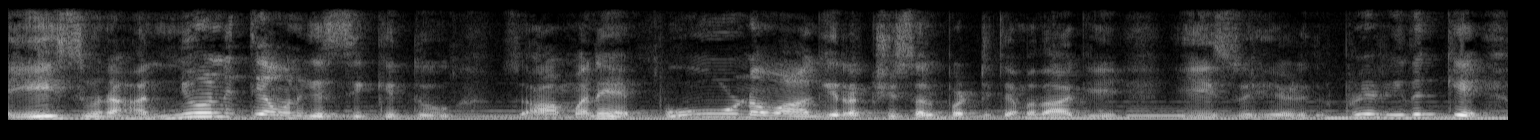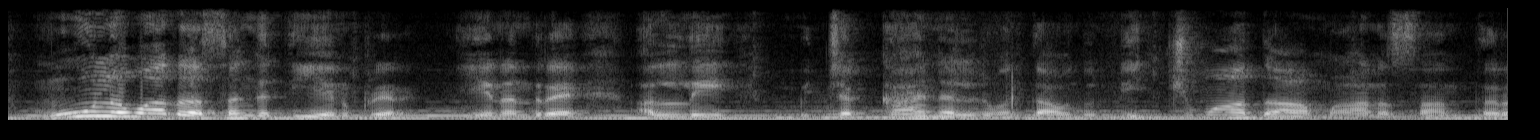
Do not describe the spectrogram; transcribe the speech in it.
ಯೇಸುವಿನ ಅನ್ಯೋನ್ಯತೆ ಅವನಿಗೆ ಸಿಕ್ಕಿತು. ಆ ಮನೆ ಪೂರ್ಣವಾಗಿ ರಕ್ಷಿಸಲ್ಪಟ್ಟಿತು ಎಂಬುದಾಗಿ ಯೇಸು ಹೇಳಿದರು. ಪ್ರೇರ ಇದಕ್ಕೆ ಮೂಲವಾದ ಸಂಗತಿ ಏನು ಪ್ರೇರ ಏನಂದರೆ ಅಲ್ಲಿ ಜಕ್ಕಾಯನಲ್ಲಿರುವಂಥ ಒಂದು ನಿಜವಾದ ಮಾನಸಾಂತರ.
